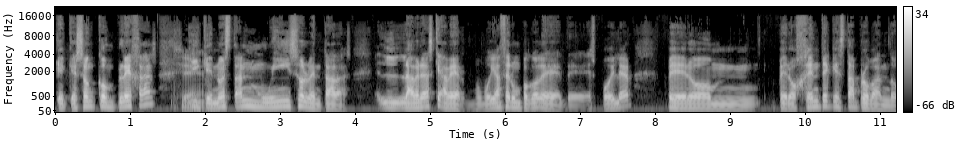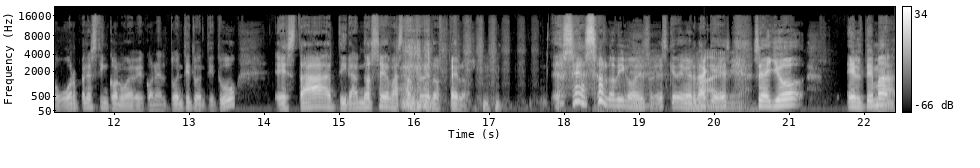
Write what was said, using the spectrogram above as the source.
que, son complejas y que no están muy solventadas. La verdad es que, a ver, voy a hacer un poco de, de spoiler, pero mm, pero gente que está probando WordPress 5.9 con el 2022 está tirándose bastante de los pelos. O sea, solo digo eso, es que de verdad que es... O sea, yo el tema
